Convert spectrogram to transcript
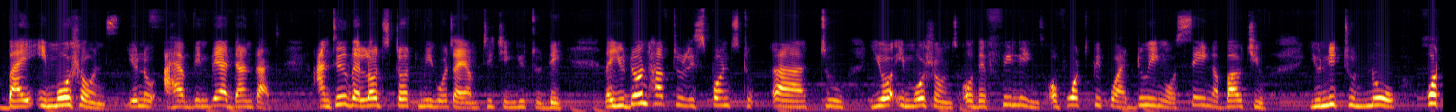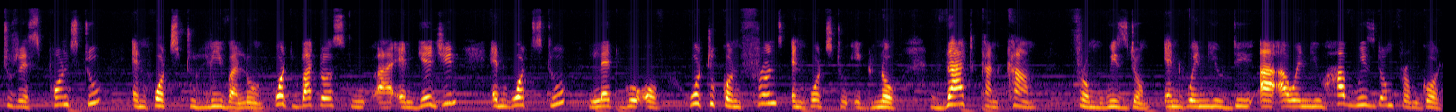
by emotions. You know, I have been there, done that until the Lord taught me what I am teaching you today. That you don't have to respond to, uh, to your emotions or the feelings of what people are doing or saying about you. You need to know what to respond to and what to leave alone, what battles to uh, engage in and what to let go of, what to confront and what to ignore. That can come from wisdom. And when you, de- uh, when you have wisdom from God,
